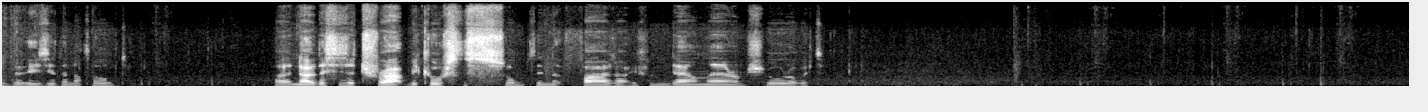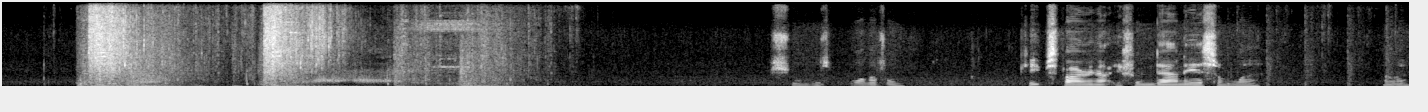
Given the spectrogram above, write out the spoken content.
A bit easier than I thought. Uh, no, this is a trap because there's something that fires at you from down there, I'm sure of it. Sure there's one of them. Keeps firing at you from down here somewhere. Hello.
